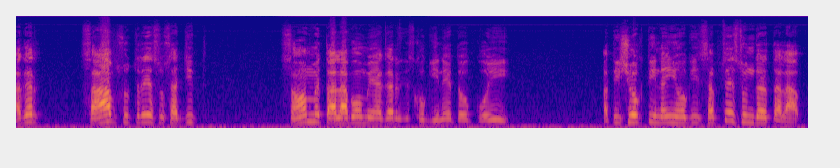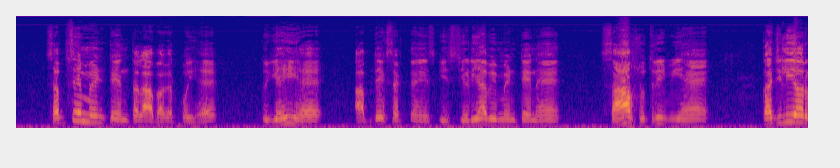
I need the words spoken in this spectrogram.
अगर साफ़ सुथरे, सुसज्जित सौम्य तालाबों में अगर इसको गिने तो कोई अतिशोक्ति नहीं होगी। सबसे सुंदर तालाब, सबसे मेंटेन तालाब अगर कोई है तो यही है। आप देख सकते हैं इसकी सीढ़ियाँ भी मेंटेन है, साफ़ सुथरी भी हैं, कजली और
